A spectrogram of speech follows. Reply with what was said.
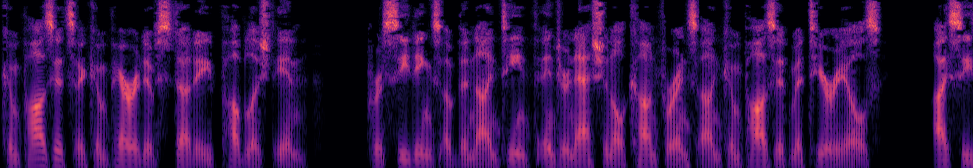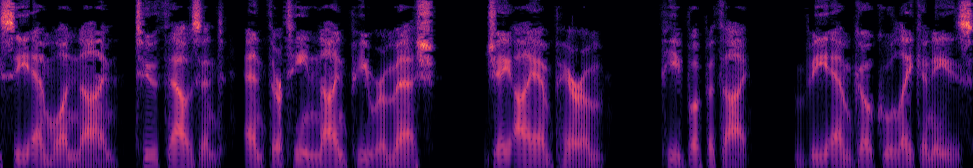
Composites A comparative study published in Proceedings of the 19th International Conference on Composite Materials, ICCM 19, 2013 9 P. Ramesh, J. I. M. Param, P. Bhupathai, V. M. Gokulakanese,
